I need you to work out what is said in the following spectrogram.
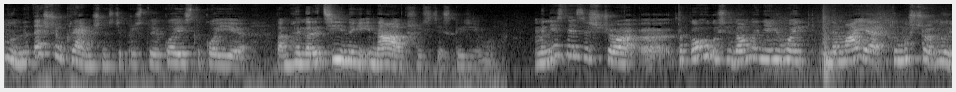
ну не те, що окремішності, просто якоїсь такої там генераційної інакшості, скажімо. Мені здається, що е, такого усвідомлення його немає, тому що ну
